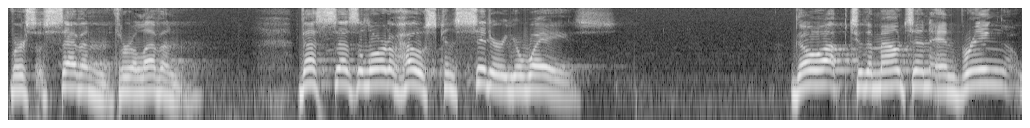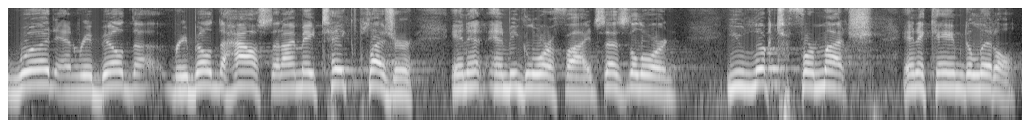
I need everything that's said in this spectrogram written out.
Verse 7 through 11. Thus says the Lord of hosts, consider your ways. Go up to the mountain and bring wood and rebuild the, rebuild the house that I may take pleasure in it and be glorified, says the Lord. You looked for much and it came to little.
